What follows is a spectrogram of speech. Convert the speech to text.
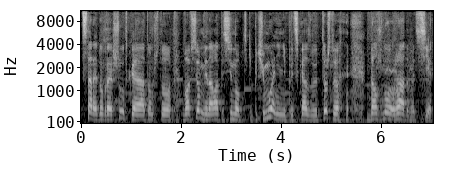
старая добрая шутка о том, что во всем виноваты синоптики. Почему они не предсказывают то, что должно радовать всех?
